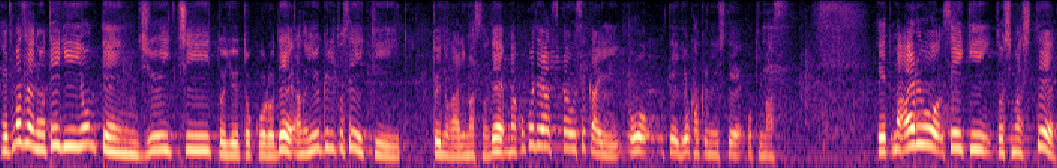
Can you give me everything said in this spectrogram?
えとまずあの定義4.11というところで、あのユークリッド整域というのがありますので、まあ、ここで扱う世界を定義を確認しておきます。えーとまあ、R を正規としまして、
